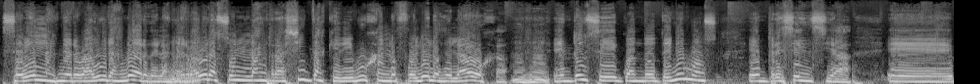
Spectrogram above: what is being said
se ven las nervaduras verdes. Las nervaduras son las rayitas rayitas que dibujan los foliolos de la hoja. Entonces, cuando tenemos en presencia eh,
